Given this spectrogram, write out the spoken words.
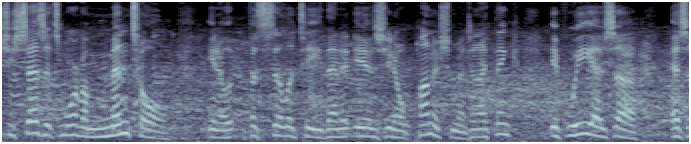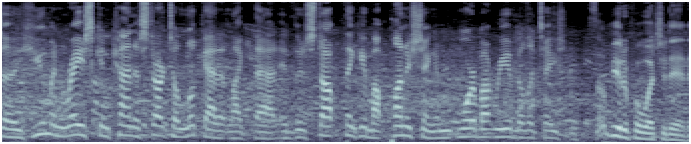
She says it's more of a mental, you know, facility than it is, you know, punishment. And I think if we as a as a human race can kind of start to look at it like that, and stop thinking about punishing and more about rehabilitation. So beautiful what you did.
